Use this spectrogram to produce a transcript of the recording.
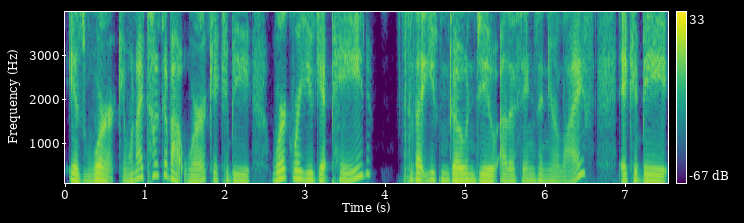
is work. And when I talk about work, it could be work where you get paid so that you can go and do other things in your life. It could be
